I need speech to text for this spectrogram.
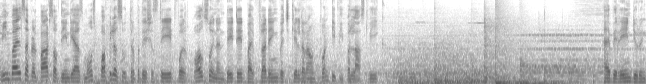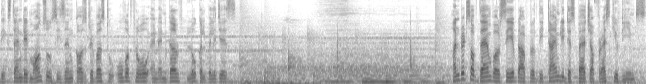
Meanwhile, several parts of the India's most populous Uttar Pradesh state were also inundated by flooding which killed around 20 people last week. Heavy rain during the extended monsoon season caused rivers to overflow and engulf local villages. Hundreds of them were saved after the timely dispatch of rescue teams.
